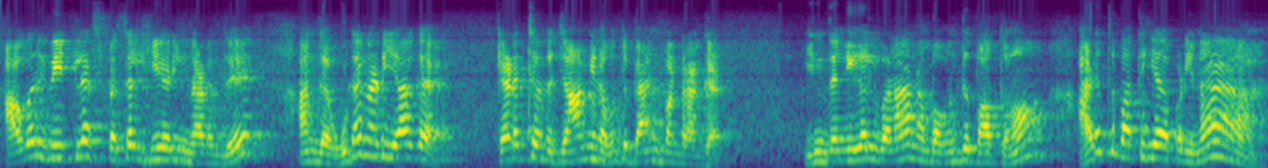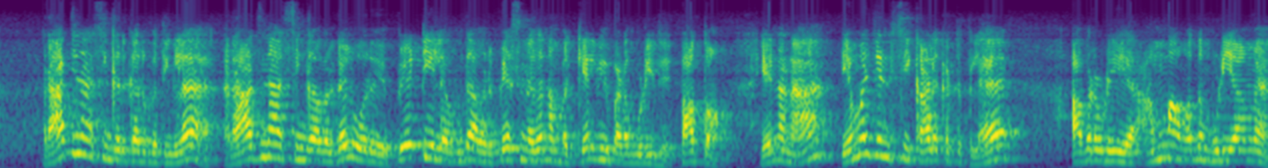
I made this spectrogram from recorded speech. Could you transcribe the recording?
அவர் வீட்டில் ஸ்பெஷல் ஹியரிங் நடந்து அந்த உடனடியாக கிடைச்ச அந்த ஜாமீனை வந்து பேன் பண்ணுறாங்க இந்த நிகழ்வெல்லாம் நம்ம வந்து பார்த்தோம். அடுத்து பார்த்தீங்க அப்படின்னா ராஜ்நாத் சிங் இருக்கார் பார்த்தீங்களா? ராஜ்நாத் சிங் அவர்கள் ஒரு பேட்டியில் வந்து அவர் பேசினதை நம்ம கேள்விப்பட முடியுது. பார்த்தோம். என்னன்னா எமர்ஜென்சி காலகட்டத்தில் அவருடைய அம்மா வந்து முடியாமல்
